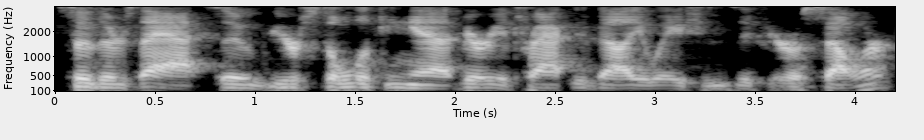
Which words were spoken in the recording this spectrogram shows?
So there's that. So you're still looking at very attractive valuations if you're a seller.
